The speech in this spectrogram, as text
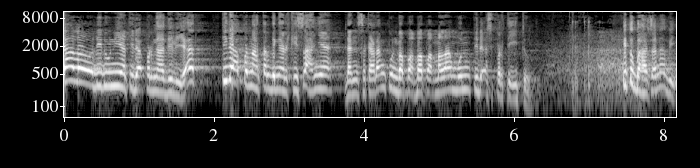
Kalau di dunia tidak pernah dilihat, tidak pernah terdengar kisahnya, dan sekarang pun bapak-bapak melamun tidak seperti itu. Itu bahasa Nabi.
